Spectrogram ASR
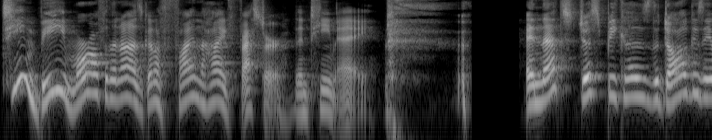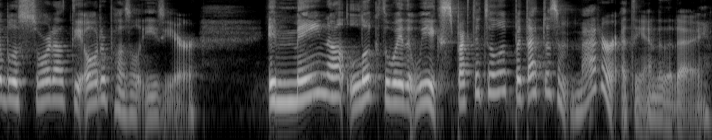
Team B, more often than not, is going to find the hide faster than Team A. and that's just because the dog is able to sort out the odor puzzle easier. It may not look the way that we expect it to look, but that doesn't matter at the end of the day.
